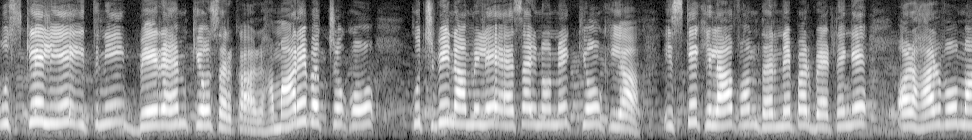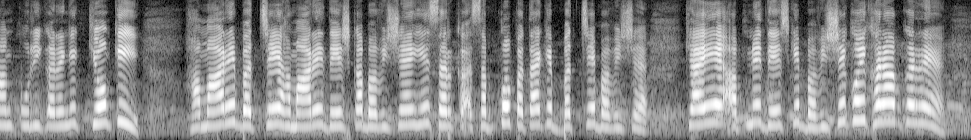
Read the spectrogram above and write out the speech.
उसके लिए इतनी बेरहम क्यों सरकार? हमारे बच्चों को कुछ भी ना मिले, ऐसा इन्होंने क्यों किया? इसके खिलाफ हम धरने पर बैठेंगे और हर वो मांग पूरी करेंगे, क्योंकि हमारे बच्चे, हमारे देश का भविष्य है, ये सरकार सबको पता है कि बच्चे भविष्य है। क्या ये अपने देश के भविष्य को ही खराब कर रहे हैं?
